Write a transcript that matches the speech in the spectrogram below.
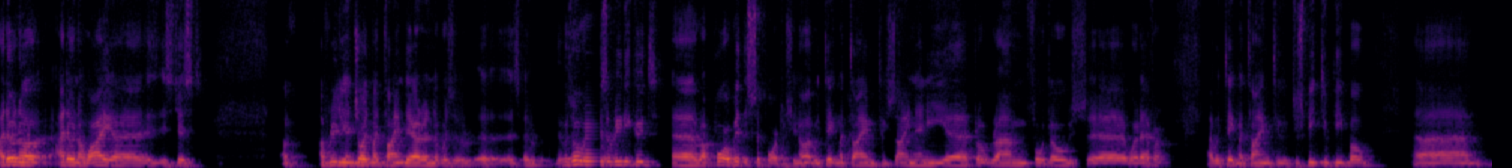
I don't know. I don't know why. Uh, it's just. I've, I've really enjoyed my time there, and there was a, a, a there was always a really good uh, rapport with the supporters. You know, I would take my time to sign any uh, program, photos, uh, whatever. I would take my time to to speak to people. Um,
